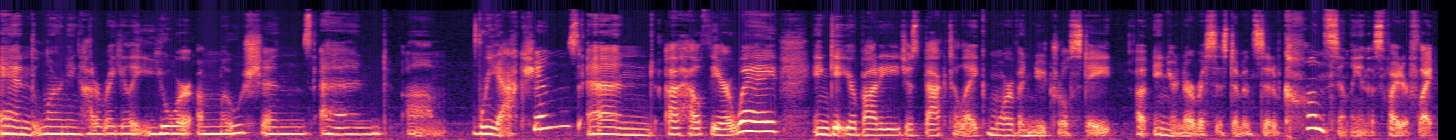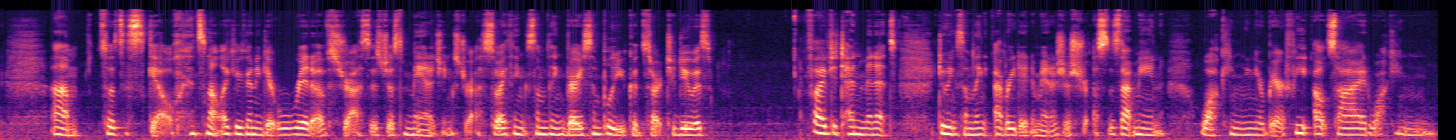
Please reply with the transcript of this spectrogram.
and learning how to regulate your emotions and um, reactions and a healthier way and get your body just back to like more of a neutral state in your nervous system instead of constantly in this fight or flight. Um, so it's a skill. It's not like you're going to get rid of stress, it's just managing stress. So I think something very simple you could start to do is five to 10 minutes doing something every day to manage your stress. Does that mean walking in your bare feet outside, walking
